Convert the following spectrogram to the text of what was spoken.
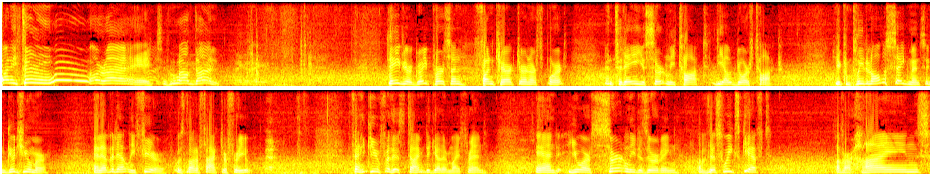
22. Woo! All right. Well done. Dave, you're a great person, fun character in our sport, and today you certainly talked the outdoors talk. You completed all the segments in good humor, and evidently fear was not a factor for you. Thank you for this time together, my friend. And you are certainly deserving of this week's gift of our Heinz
